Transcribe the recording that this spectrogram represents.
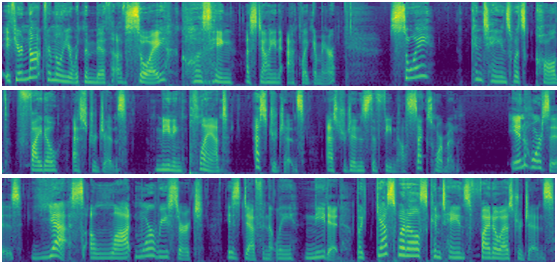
If you're not familiar with the myth of soy causing a stallion to act like a mare, soy contains what's called phytoestrogens, meaning plant estrogens. Estrogen is the female sex hormone. In horses, yes, a lot more research is definitely needed. But guess what else contains phytoestrogens?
